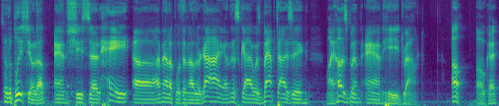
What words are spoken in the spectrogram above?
So the police showed up, and she said, hey, uh, I met up with another guy, and this guy was baptizing my husband, and he drowned. Oh, okay.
